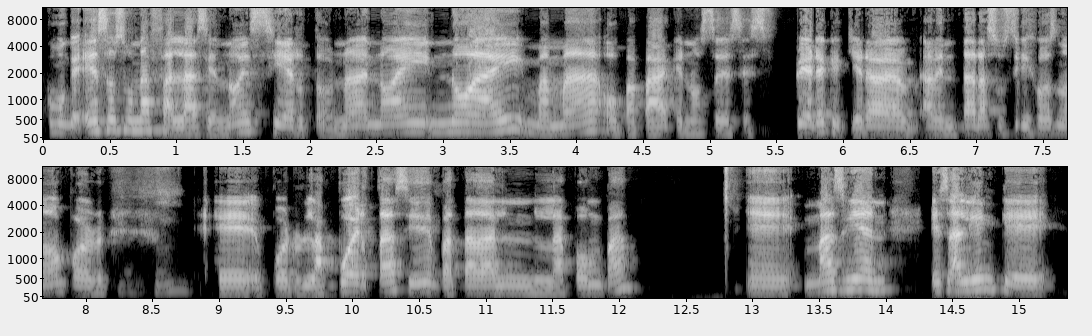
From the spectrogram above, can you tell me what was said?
como que eso es una falacia, no es cierto. No, no, hay, no hay mamá o papá que no se desespere, que quiera aventar a sus hijos, ¿no? Por, eh, por la puerta, así de patada en la pompa. Eh, más bien es alguien que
